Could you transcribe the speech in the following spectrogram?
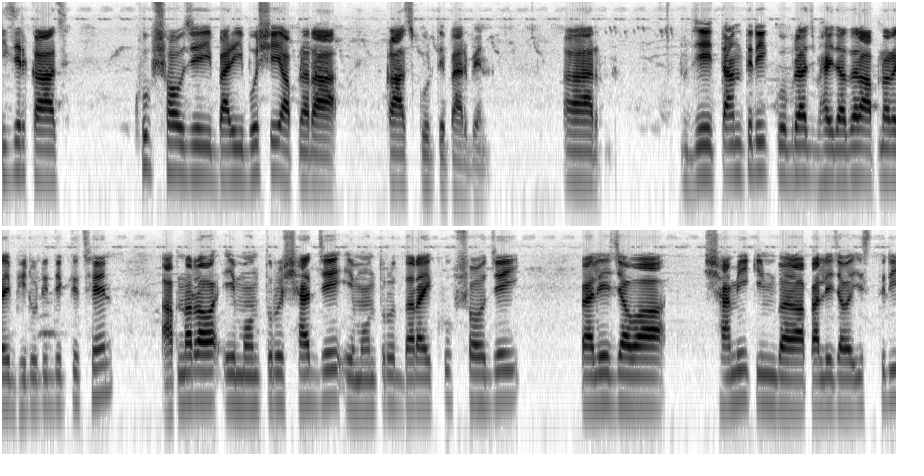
নিজের কাজ খুব সহজেই বাড়ি বসে আপনারা কাজ করতে পারবেন। আর যে তান্ত্রিক কোবরাজ ভাই দাদারা আপনারা এই ভিডিওটি দেখতেছেন, আপনারা এই মন্ত্রের সাহায্যে এই মন্ত্রর দ্বারাই খুব সহজেই পালিয়ে যাওয়া স্বামী কিংবা পালিয়ে যাওয়া স্ত্রী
